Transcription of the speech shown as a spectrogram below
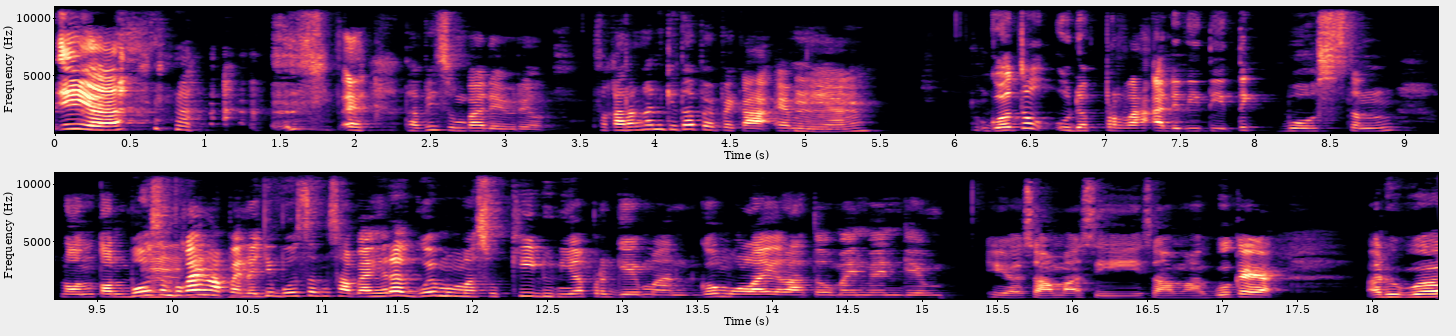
iya. eh, tapi sumpah deh, Bril. Sekarang kan kita PPKM ya. Hmm. Gue tuh udah pernah ada di titik bosen nonton bosen Hmm, pokoknya hmm, ngapain hmm. aja bosen sampai akhirnya gue memasuki dunia pergaman gue mulai lah tuh main-main game Iya sama sih sama gue kayak aduh gue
